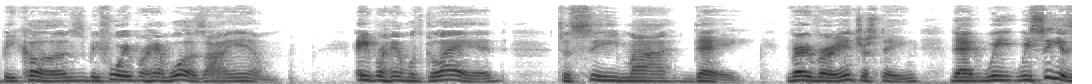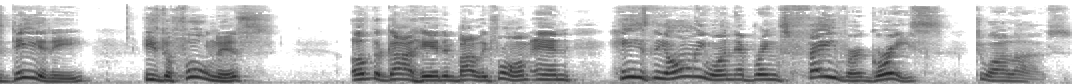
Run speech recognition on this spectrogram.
because before Abraham was, I am. Abraham was glad to see my day. Very, very interesting that we we see his deity. He's the fullness of the Godhead in bodily form, and he's the only one that brings favor, grace to our lives.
